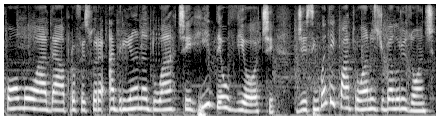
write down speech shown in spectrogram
como a da professora Adriana Duarte Ridelviotti, de 54 anos de Belo Horizonte.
